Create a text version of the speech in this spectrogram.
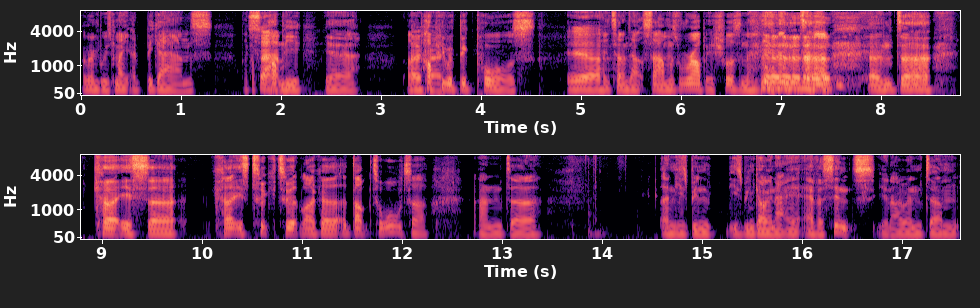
remember his mate had big hands, like a puppy, yeah, a Okay. puppy with big paws. Yeah. It turned out Sam was rubbish, wasn't he? and uh, and uh, Kurtis uh, Kurtis took to it like a, a duck to water, and uh, and he's been he's been going at it ever since, you know. And um,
